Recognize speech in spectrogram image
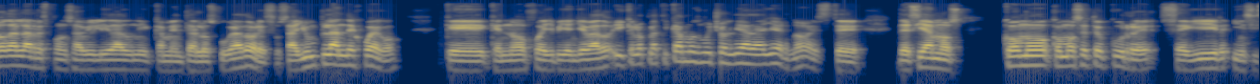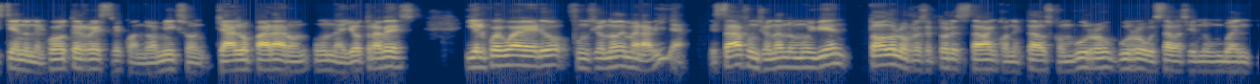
toda la responsabilidad únicamente a los jugadores. O sea, hay un plan de juego que, no fue bien llevado y que lo platicamos mucho el día de ayer, ¿no? Este, decíamos, ¿cómo, ¿cómo se te ocurre seguir insistiendo en el juego terrestre cuando a Mixon ya lo pararon una y otra vez? Y el juego aéreo funcionó de maravilla, estaba funcionando muy bien, todos los receptores estaban conectados con Burrow, Burrow estaba haciendo un buen,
